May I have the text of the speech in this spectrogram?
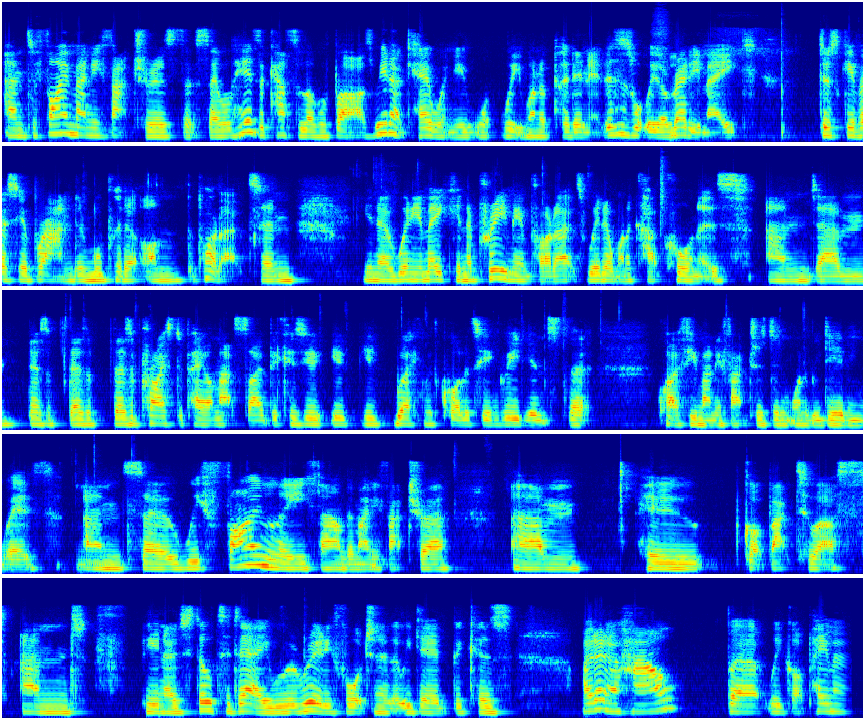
And to find manufacturers that say, well, here's a catalogue of bars, we don't care when you, what you want to put in it. This is what we already make just give us your brand and we'll put it on the product. And you know, when you're making a premium product, we don't want to cut corners, and um, there's a there's a there's a price to pay on that side because you, you you're working with quality ingredients that quite a few manufacturers didn't want to be dealing with. Mm. And so we finally found a manufacturer um, who got back to us, and you know, still today we were really fortunate that we did because I don't know how, but we got payment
